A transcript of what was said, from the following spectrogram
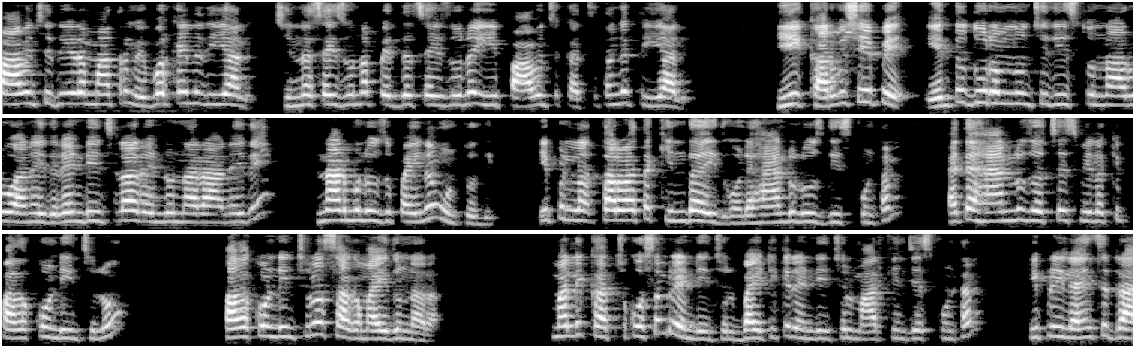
పావించి తీయడం మాత్రం ఎవరికైనా తీయాలి. చిన్న సైజు ఉన్న పెద్ద సైజు ఉన్న ఈ పావించి ఖచ్చితంగా తీయాలి. ఈ కర్వ్ షేపే ఎంత దూరం నుంచి తీస్తున్నారు అనేది రెండించలా రెండున్నర అనేది నడుము లూజు పైన ఉంటుంది. ఇప్పుడు తర్వాత కింద ఇదిగోండి హ్యాండ్ లూజ్ తీసుకుంటాం. అయితే హ్యాండ్ లూజ్ వచ్చేసి వీళ్ళకి పదకొండు ఇంచులు పదకొండు ఇంచులో సగం ఐదున్నర. మళ్ళీ ఖర్చు కోసం రెండు ఇంచులు బయటికి రెండు ఇంచులు మార్కింగ్ చేసుకుంటాం. ఇప్పుడు ఈ లైన్స్ డ్రా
